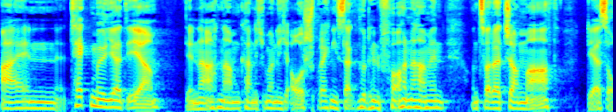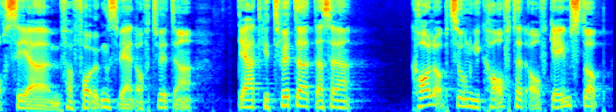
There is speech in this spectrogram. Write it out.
ein Tech-Milliardär, den Nachnamen kann ich immer nicht aussprechen, ich sage nur den Vornamen, und zwar der Jamath, der ist auch sehr verfolgenswert auf Twitter. Der hat getwittert, dass er Call-Optionen gekauft hat auf GameStop.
